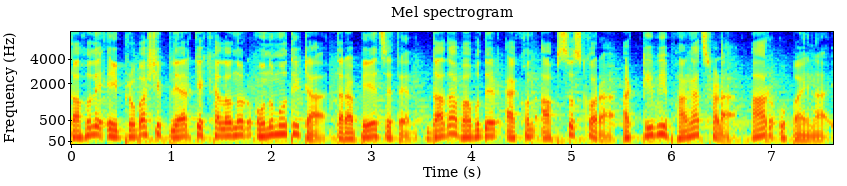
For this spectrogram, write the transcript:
তাহলে এই প্রবাসী প্লেয়ারকে খেলানোর অনুমতিটা তারা পেয়ে যেতেন। দাদা বাবুদের এখন আফসোস করা আর টিভি ভাঙা ছাড়া আর উপায় নাই।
